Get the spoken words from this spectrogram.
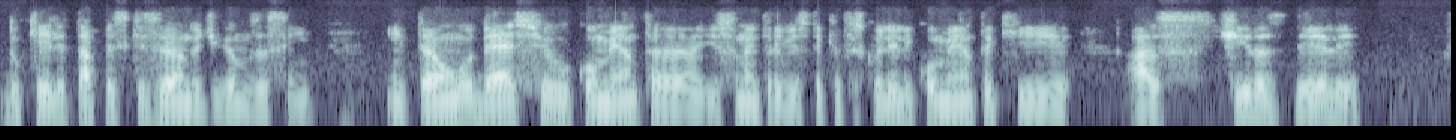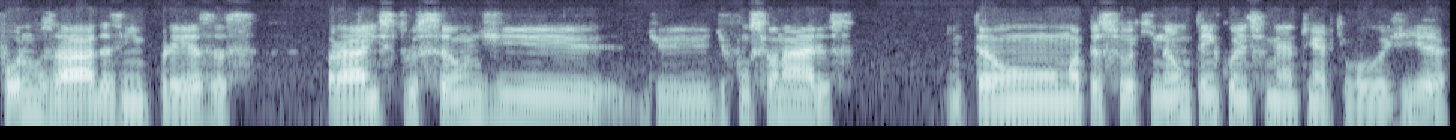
do que ele está pesquisando, digamos assim. Então, o Décio comenta isso na entrevista que eu fiz com ele, ele comenta que as tiras dele foram usadas em empresas para instrução de, de, de, funcionários. Então, uma pessoa que não tem conhecimento em arquivologia,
